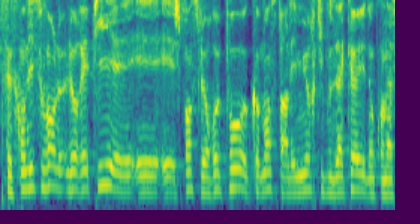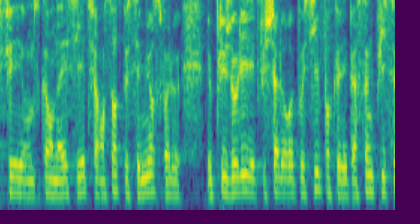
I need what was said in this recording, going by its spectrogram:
C'est ce qu'on dit souvent, le, répit et, je pense le repos commence par les murs qui vous accueillent. Donc on a fait, en tout cas, on a essayé de faire en sorte que ces murs soient le, plus jolis, les plus chaleureux possible pour que les personnes puissent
